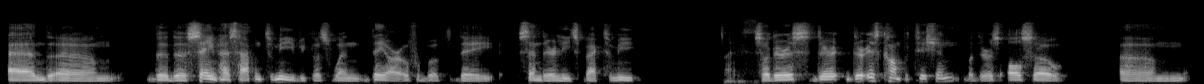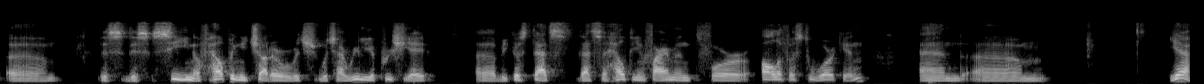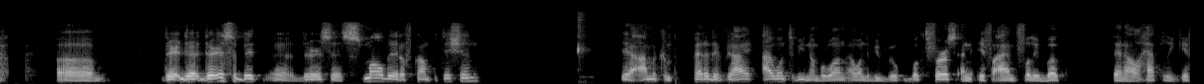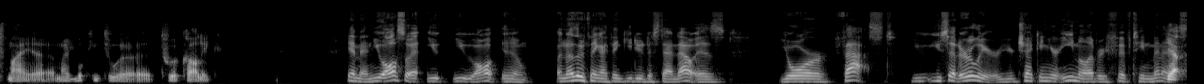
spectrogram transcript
and um, the the same has happened to me because when they are overbooked, they send their leads back to me. Nice. So there is there there is competition, but there is also um, um, this this scene of helping each other, which which I really appreciate uh, because that's that's a healthy environment for all of us to work in, and um, yeah, um, there, there there is a bit uh, there is a small bit of competition, yeah, I'm a competitive guy. I want to be number one. I want to be booked first. And if I'm fully booked, then I'll happily give my uh, my booking to a to a colleague. Yeah, man. You also you you all you know another thing I think you do to stand out is you're fast. You you said earlier you're checking your email every 15 minutes. Yeah.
